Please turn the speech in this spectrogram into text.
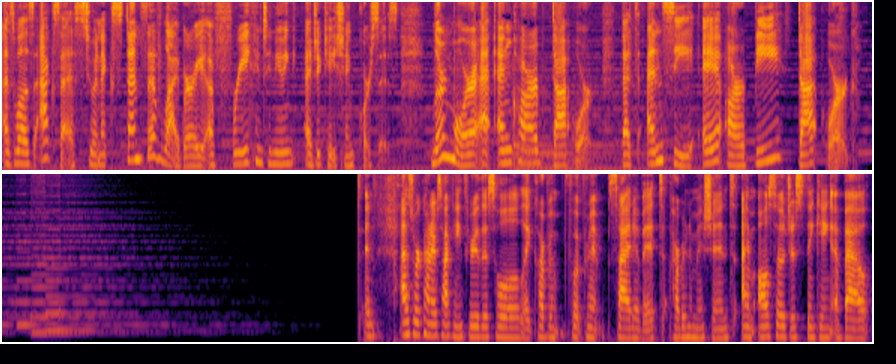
as well as access to an extensive library of free continuing education courses. Learn more at ncarb.org. That's N C A R B.org. And as we're kind of talking through this whole like carbon footprint side of it, carbon emissions, I'm also just thinking about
